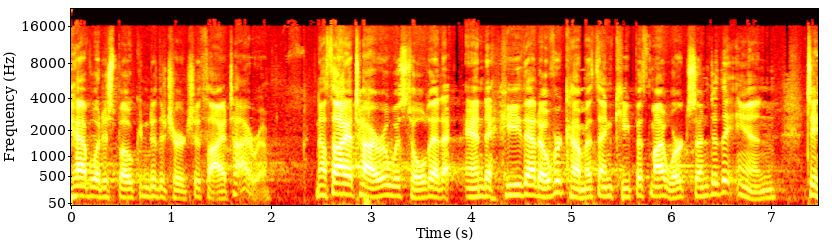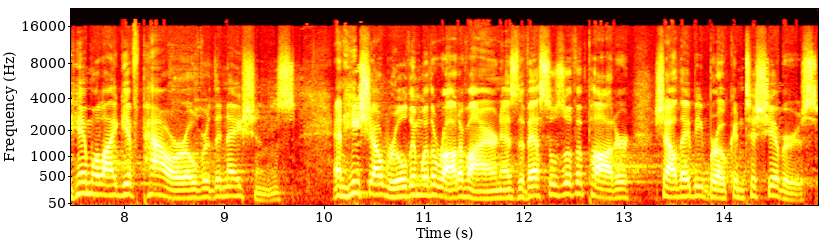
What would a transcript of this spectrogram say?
have what is spoken to the church of Thyatira. Now Thyatira was told, And he that overcometh and keepeth my works unto the end, to him will I give power over the nations. And he shall rule them with a rod of iron, as the vessels of a potter shall they be broken to shivers,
